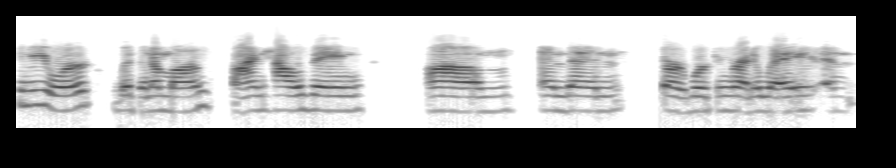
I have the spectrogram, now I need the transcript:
to New York within a month, find housing, um, and then start working right away. And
